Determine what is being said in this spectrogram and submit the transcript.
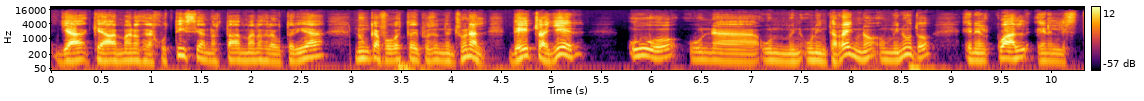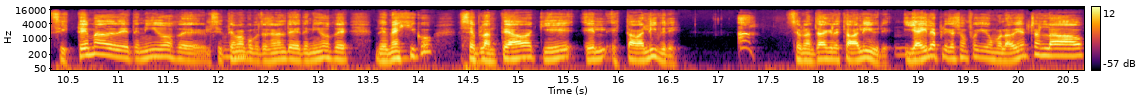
ya quedaba en manos de la justicia, no estaba en manos de la autoridad, nunca fue puesto a disposición de un tribunal. De hecho, ayer hubo una, un, un, interregno, un minuto, en el cual en el sistema de detenidos, del sistema uh -huh. computacional de detenidos de, de México, se planteaba que él estaba libre se planteaba que él estaba libre. Y ahí la explicación fue que como lo habían trasladado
